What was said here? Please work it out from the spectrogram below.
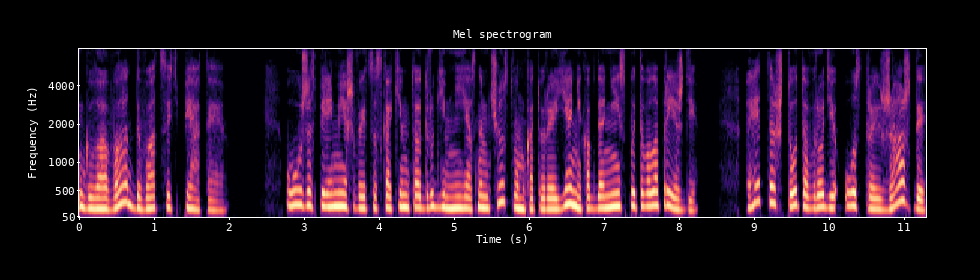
Глава 25. Ужас перемешивается с каким-то другим неясным чувством, которое я никогда не испытывала прежде. Это что-то вроде острой жажды,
